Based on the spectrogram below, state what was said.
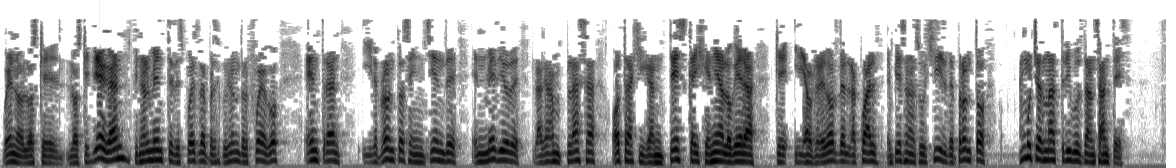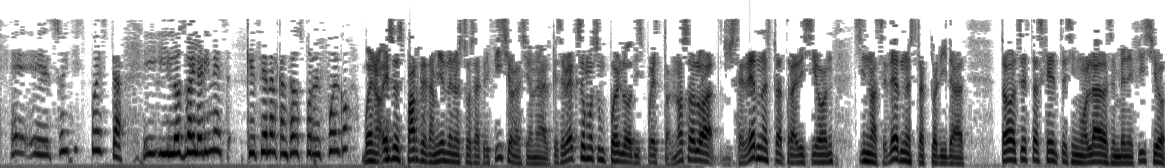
bueno, los que, los que llegan, finalmente, después de la persecución del fuego, entran y de pronto se enciende en medio de la gran plaza otra gigantesca y genial hoguera que, y alrededor de la cual empiezan a surgir de pronto muchas más tribus danzantes. Eh, eh, soy dispuesta. ¿Y, los bailarines que sean alcanzados por el fuego? Bueno, eso es parte también de nuestro sacrificio nacional, que se vea que somos un pueblo dispuesto no solo a ceder nuestra tradición, sino a ceder nuestra actualidad. Todas estas gentes inmoladas en beneficio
